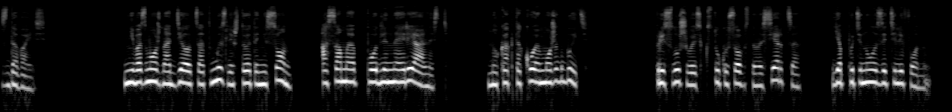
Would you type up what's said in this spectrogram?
сдаваясь. Невозможно отделаться от мысли, что это не сон, а самая подлинная реальность. Но как такое может быть? Прислушиваясь к стуку собственного сердца, я потянулась за телефоном.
